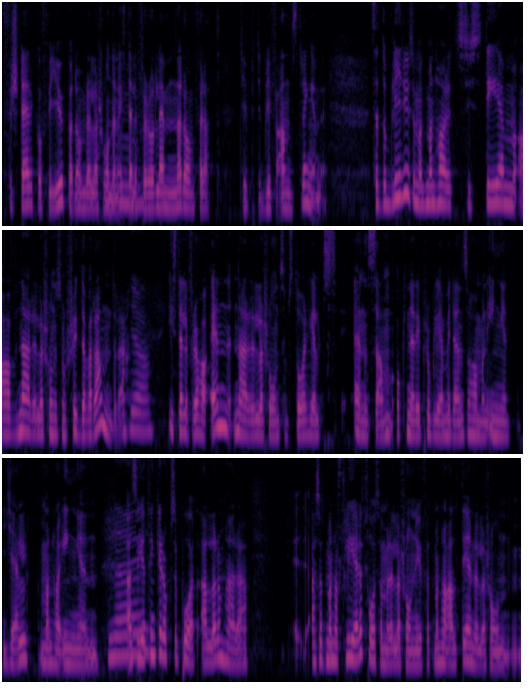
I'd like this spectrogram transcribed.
förstärka och fördjupa de relationerna istället för att lämna dem för att typ det blir för ansträngande. Så då blir det ju som att man har ett system av närrelationer som skyddar varandra. Ja. Istället för att ha en nära relation som står helt ensam och när det är problem i den så har man ingen hjälp, man har ingen... Nej. Alltså jag tänker också på att alla de här alltså att man har flera tvåsamma relationer ju för att man har alltid en relation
